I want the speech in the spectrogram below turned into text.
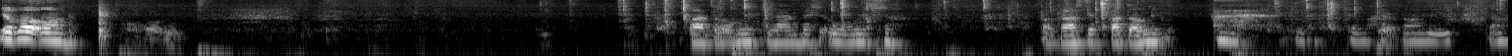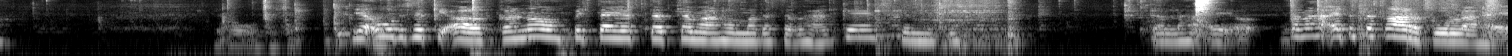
Joko on? Patongit lämpesi uunissa. Pakastepatonit. Äh, sitten vähän avittaa. Ja uutiset. Ja uutisetkin alkaa. No, pitää jättää tämä homma tästä vähän kesken nyt. ja Tällähän ei ole. Tämähän ei tästä karkuun lähe.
